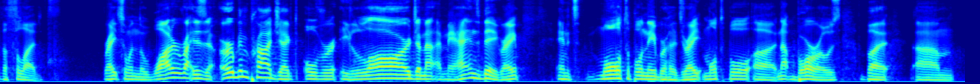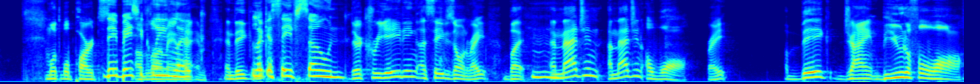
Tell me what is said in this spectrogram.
the flood. Right? So when the water ri- this is an urban project over a large amount Manhattan's big, right? And it's multiple neighborhoods, right? Multiple uh not boroughs, but um multiple parts They basically, like- and they like a safe zone? they're creating a safe zone, right? But Mm-hmm. imagine imagine a wall, right? A big, giant, beautiful wall.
